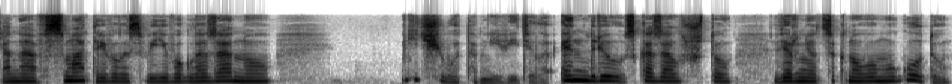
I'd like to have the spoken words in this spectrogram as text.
Она всматривалась в его глаза, но ничего там не видела. Эндрю сказал, что вернется к Новому году.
